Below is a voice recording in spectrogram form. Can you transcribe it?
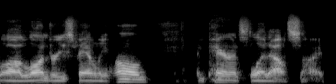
uh, family home and parents led outside.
